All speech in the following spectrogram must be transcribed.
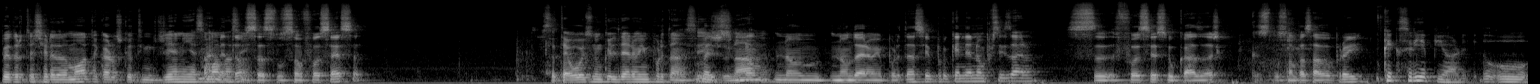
Pedro Teixeira da Mota, Carlos Coutinho de Gênio e essa Mano, malta então, assim. se a solução fosse essa, Se até hoje nunca lhe deram importância. mas não, não, não deram importância porque ainda não precisaram. Se fosse esse o caso, acho que a solução passava por aí. O que é que seria pior? O,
